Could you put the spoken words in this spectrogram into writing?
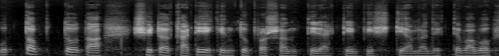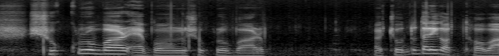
উত্তপ্ততা সেটা কাটিয়ে কিন্তু প্রশান্তির একটি বৃষ্টি আমরা দেখতে পাবো। শুক্রবার এবং শুক্রবার চোদ্দ তারিখ অথবা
